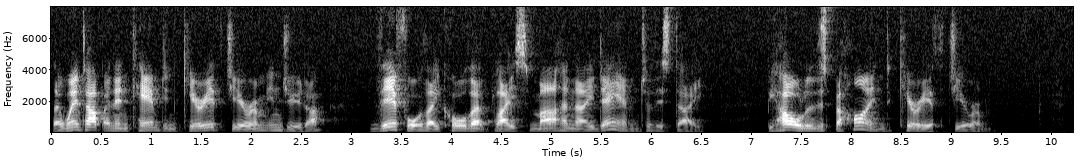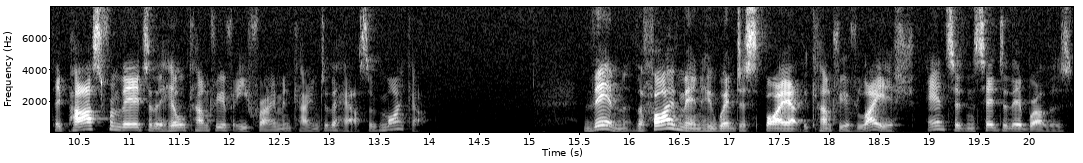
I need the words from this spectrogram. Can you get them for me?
They went up and encamped in Kiriath Jearim in Judah. Therefore they call that place Mahaneh Dan to this day. Behold, it is behind Kiriath Jearim. They passed from there to the hill country of Ephraim and came to the house of Micah. Then the five men who went to spy out the country of Laish answered and said to their brothers,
